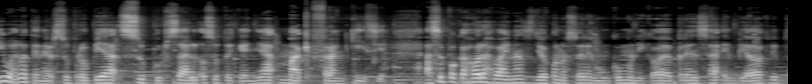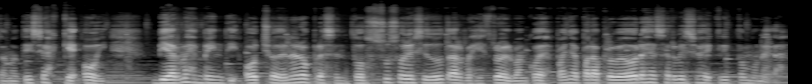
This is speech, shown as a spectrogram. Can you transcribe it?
y bueno, tener su propia sucursal o su pequeña Mac franquicia. Hace pocas horas Binance dio a conocer en un comunicado de prensa enviado a Criptonoticias que hoy, viernes 28 de enero, presentó su solicitud al registro del Banco de España para proveedores de servicios de criptomonedas.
